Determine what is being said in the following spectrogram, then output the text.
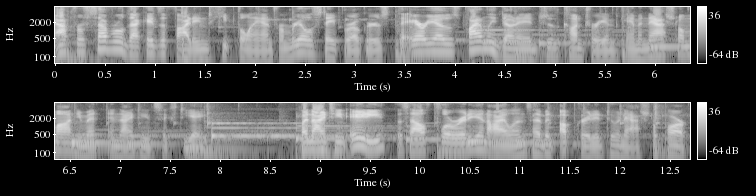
After several decades of fighting to keep the land from real estate brokers, the area was finally donated to the country and became a national monument in 1968. By 1980, the South Floridian Islands had been upgraded to a national park.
